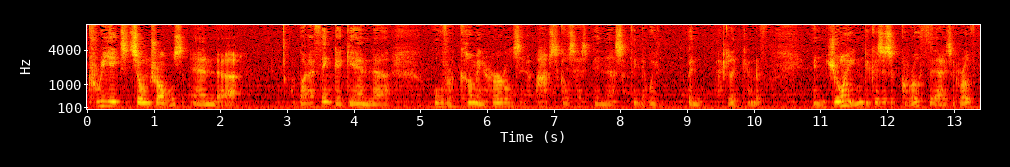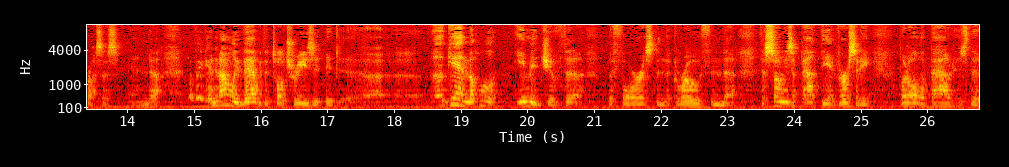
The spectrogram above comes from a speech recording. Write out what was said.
creates its own troubles. And uh, but I think again, uh, overcoming hurdles and obstacles has been something that we've been actually kind of enjoying because it's a growth to that. It's a growth process, and uh, I think not only that with the tall trees, it, it again, the whole image of the the forest and the growth and the the song is about the adversity, but all about is the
